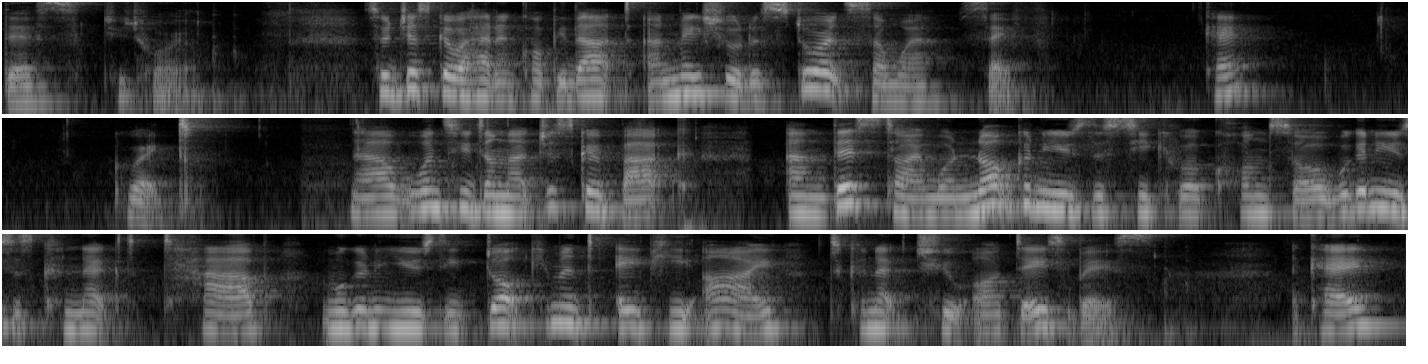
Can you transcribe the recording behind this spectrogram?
this tutorial. So just go ahead and copy that and make sure to store it somewhere safe. Okay, great. Now, once you've done that, just go back and this time we're not going to use the SQL console. We're going to use this connect tab and we're going to use the document API to connect to our database. Okay,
